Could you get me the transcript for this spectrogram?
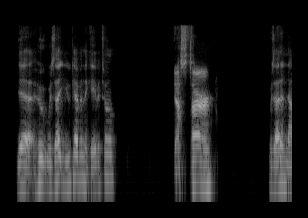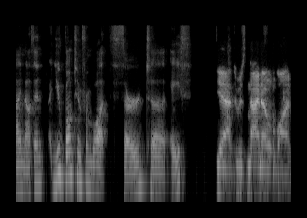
Yeah, who was that you, Kevin, that gave it to him? Yes, sir. Was that a nine nothing? You bumped him from what, third to eighth? Yeah, it was 901,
